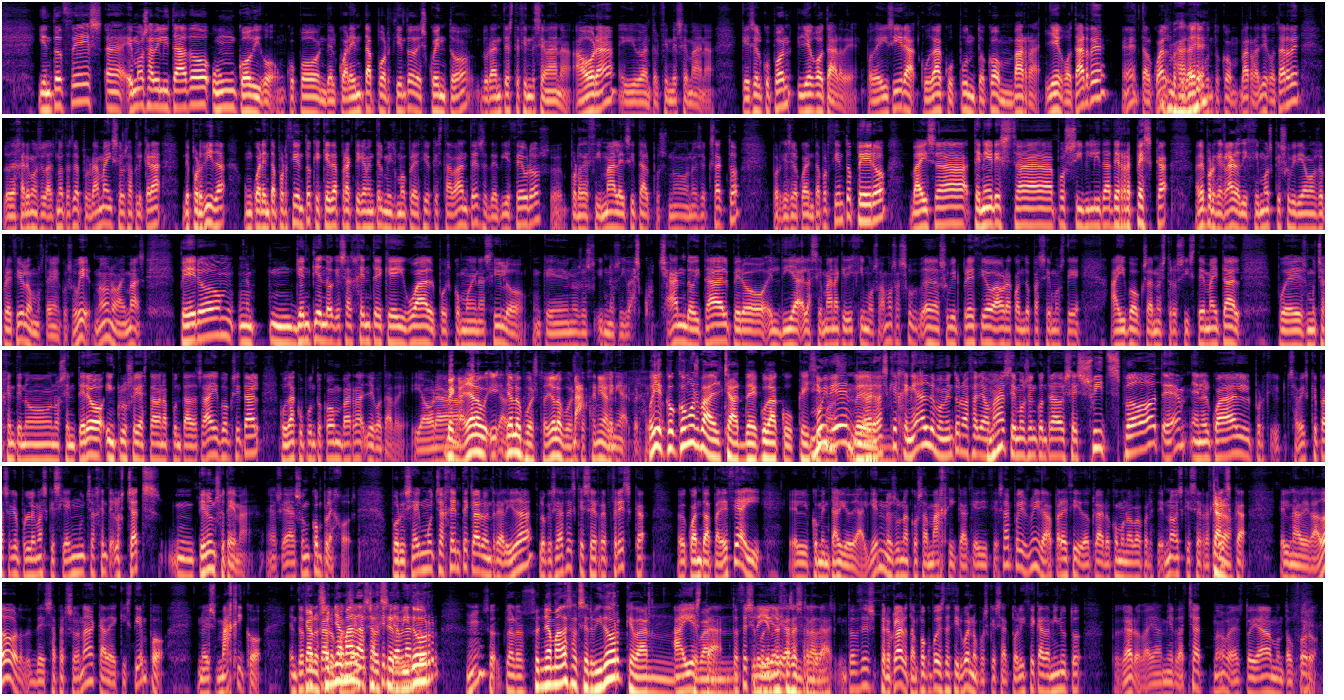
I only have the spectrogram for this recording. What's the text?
Y entonces eh, hemos habilitado un código, un cupón del 40% de descuento durante este fin de semana, ahora y durante el fin de semana, que es el cupón Llego Tarde. Podéis ir a kudaku.com barra Llego Tarde, ¿eh? tal cual, Vale. kudaku.com barra Llego Tarde, lo dejaremos en las notas del programa y se os aplicará de por vida un 40% que queda prácticamente el mismo precio que estaba antes, de 10 euros, eh, por decimales y tal, pues no, no es exacto, porque es el 40%, pero vais a tener esa posibilidad de repesca, ¿vale? Porque claro, dijimos que subiríamos el precio y lo hemos tenido que subir, ¿no? No hay más. Pero mm, yo entiendo que esa gente que igual, pues como en asilo, que nos, iba escuchando y tal, pero el día, la semana que dijimos vamos a sub- eh, subir precio, ahora cuando pasemos de iBox a nuestro sistema y tal, pues mucha gente no nos enteró, incluso ya estaban apuntadas a iBox y tal, kudaku.com barra llego tarde. Y ahora... Venga, ya lo, ya lo he puesto, ya lo he puesto. Genial. genial, perfecto. Oye, ¿cómo ¿cómo os va el chat de Kudaku que hicimos? Muy bien, De- la verdad es que genial, de momento no ha fallado más, hemos encontrado ese sweet spot ¿eh? en el cual, porque sabéis qué pasa, que el problema es que si hay mucha gente, los chats mm, tienen su tema, o sea, son complejos, porque si hay mucha gente, claro, en realidad lo que se hace es que se refresca eh, cuando aparece ahí el comentario de alguien, no es una cosa mágica que dices, ah, pues mira, ha aparecido, claro, ¿cómo no va a aparecer? No, es que se refresca el navegador de esa persona cada X tiempo, no es mágico. Entonces, Claro, son llamadas al hablando- servidor. ¿Mm? so- claro, son llamadas al servidor que van, Ahí que está. van Entonces leyendo estas entradas. Entonces, pero claro, tampoco puedes decir, bueno, pues que se actualice cada minuto. Pues claro, vaya mierda chat, ¿no? Esto ya monta un foro.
